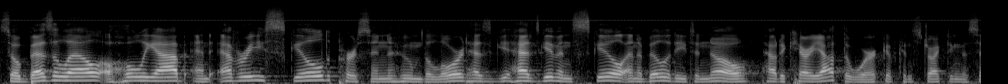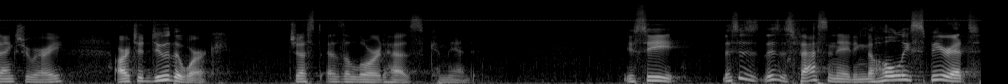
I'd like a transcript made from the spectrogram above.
So Bezalel, Aholiab, and every skilled person whom the Lord has, has given skill and ability to know how to carry out the work of constructing the sanctuary are to do the work, just as the Lord has commanded. You see, this is, this is fascinating. The Holy Spirit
